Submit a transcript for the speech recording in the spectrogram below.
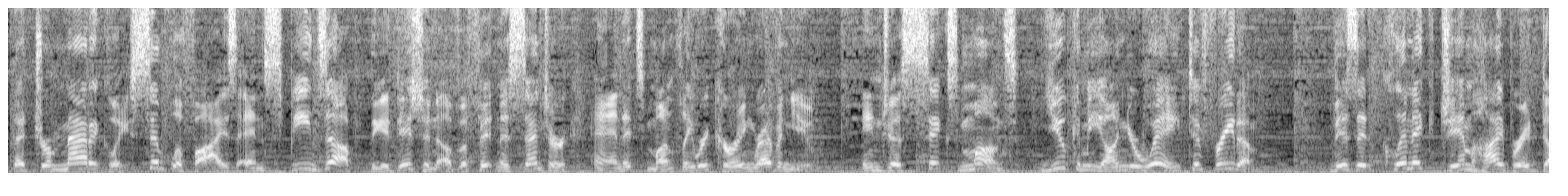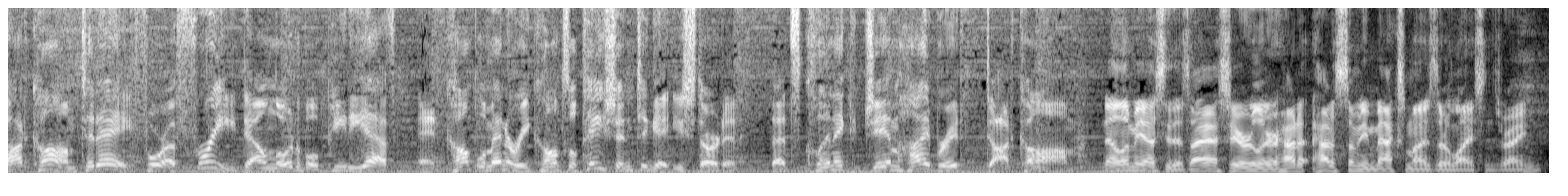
that dramatically simplifies and speeds up the addition of a fitness center and its monthly recurring revenue. In just six months, you can be on your way to freedom. Visit clinicgymhybrid.com today for a free downloadable PDF and complimentary consultation to get you started. That's clinicgymhybrid.com. Now let me ask you this. I asked you earlier how, do, how does somebody maximize their license, right? Mm-hmm.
